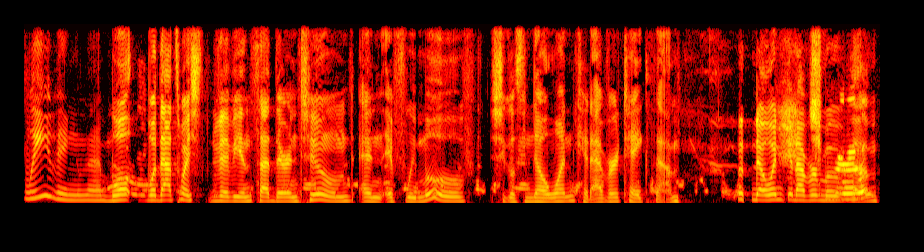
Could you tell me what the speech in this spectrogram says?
leaving them. Well, well, that's why Vivian said they're entombed, and if we move, she goes, no one could ever take them. no one could ever move them.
